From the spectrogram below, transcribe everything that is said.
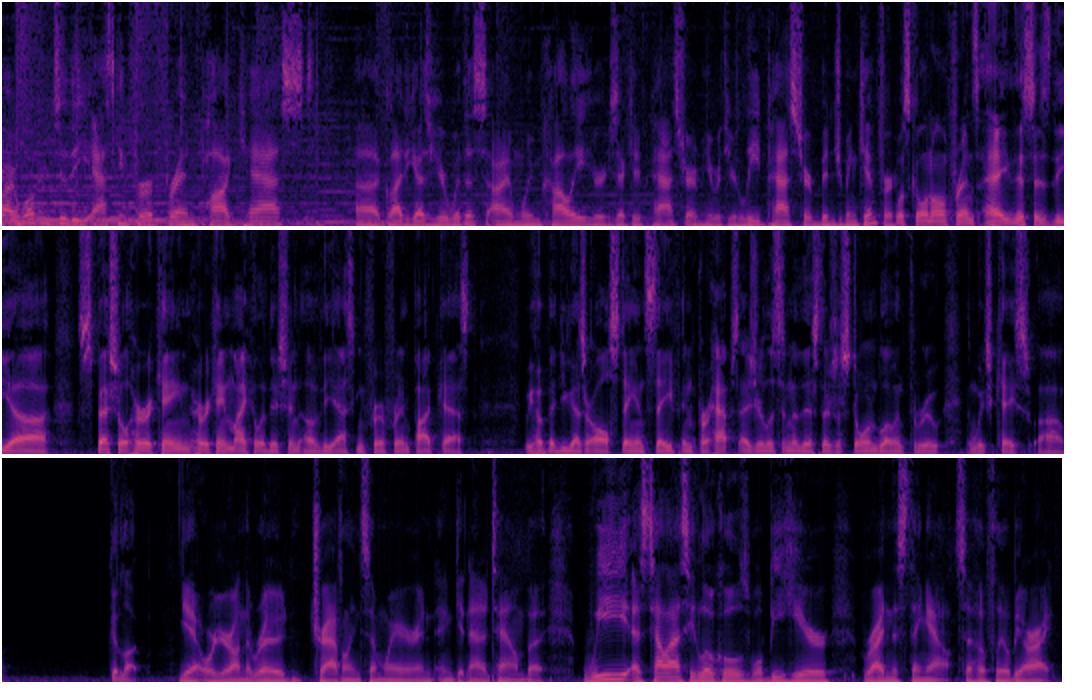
everybody. Welcome to the Asking for a Friend podcast. Uh, glad you guys are here with us. I'm William Colley, your executive pastor. I'm here with your lead pastor, Benjamin Kempfer. What's going on, friends? Hey, this is the uh, special Hurricane Hurricane Michael edition of the Asking for a Friend podcast. We hope that you guys are all staying safe, and perhaps as you're listening to this, there's a storm blowing through. In which case, uh, good luck. Yeah, or you're on the road traveling somewhere and, and getting out of town. But we, as Tallahassee locals, will be here riding this thing out. So hopefully it'll be all right.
